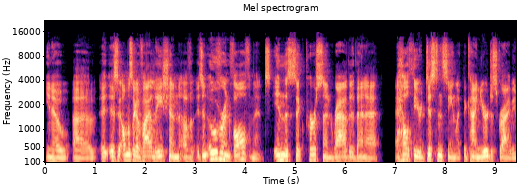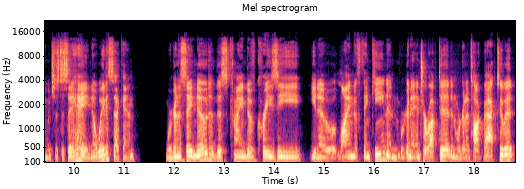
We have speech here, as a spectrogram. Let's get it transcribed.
you know uh, is almost like a violation of is an over involvement in the sick person rather than a, a healthier distancing like the kind you're describing which is to say hey no wait a second we're going to say no to this kind of crazy you know line of thinking and we're going to interrupt it and we're going to talk back to it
